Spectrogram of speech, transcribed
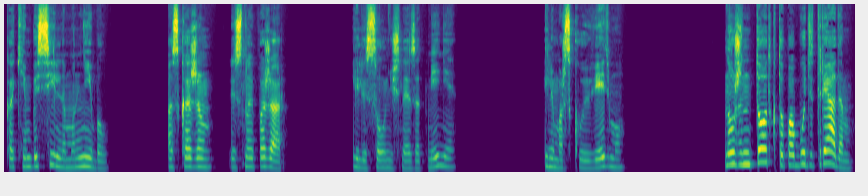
каким бы сильным он ни был, а, скажем, лесной пожар, или солнечное затмение, или морскую ведьму. Нужен тот, кто побудет рядом,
